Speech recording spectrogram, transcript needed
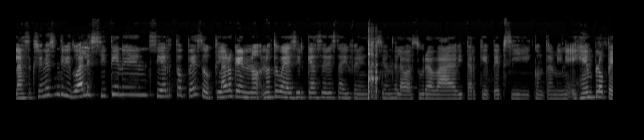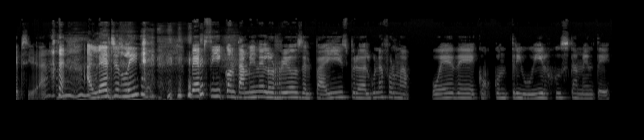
las acciones individuales sí tienen cierto peso. Claro que no, no te voy a decir que hacer esta diferenciación de la basura va a evitar que Pepsi contamine. Ejemplo, Pepsi, ¿verdad? Allegedly, Pepsi contamine los ríos del país, pero de alguna forma puede contribuir justamente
